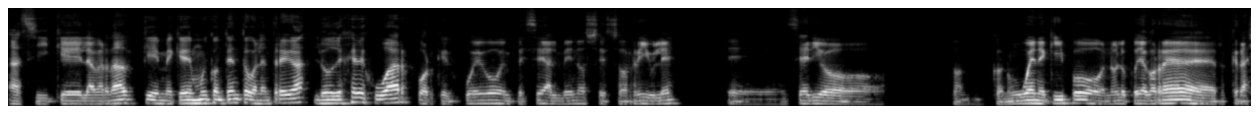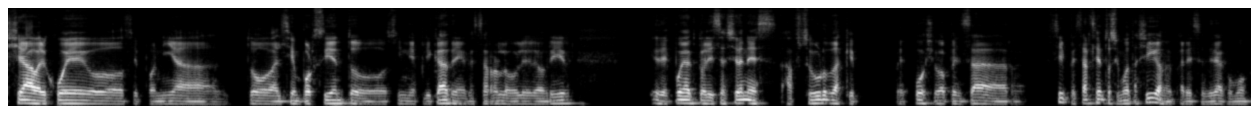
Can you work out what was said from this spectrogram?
Así que la verdad que me quedé muy contento con la entrega. Lo dejé de jugar porque el juego empecé al menos es horrible. Eh, en serio, con, un buen equipo no lo podía correr, crasheaba el juego, se ponía todo al 100% sin explicar, tenía que cerrarlo, volver a abrir. Y después de actualizaciones absurdas que el juego llegó a pensar, sí, pesar 150 GB me parece, era como,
